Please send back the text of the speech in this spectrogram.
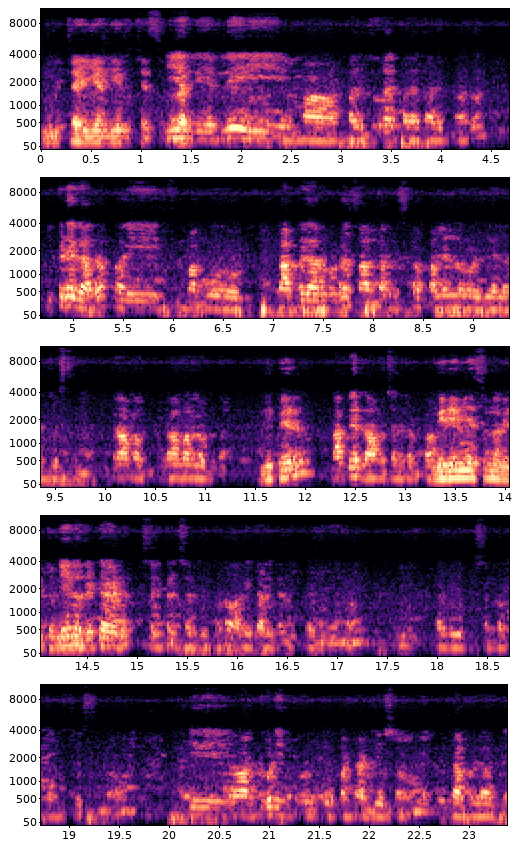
ఇట్లా ఇయర్ ఇయర్ చేస్తున్నారు? ఇయర్లీ ఇయర్లీ మా పది జూలై పదో తారీఖు నాడు ఇక్కడే కాదు ఈ మాకు డాక్టర్ గారు కూడా సహకారం ఇస్తున్నారు పల్లెల్లో కూడా చేయాలని చేస్తున్నారు గ్రామ గ్రామాల్లో కూడా. మీ పేరు? నా పేరు రామచంద్రప్ప. మీరేం చేస్తున్నారు ఇంతకు నేను? రిటైర్డ్ సెక్రటరీ కూడా అధికారిగా రిటైర్డ్ అయ్యాను. అది సంకల్పం చేస్తున్నాము. వారిని కూడా ఇంతవరకు కాంటాక్ట్ చేశాము డాక్టర్ గారిని.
